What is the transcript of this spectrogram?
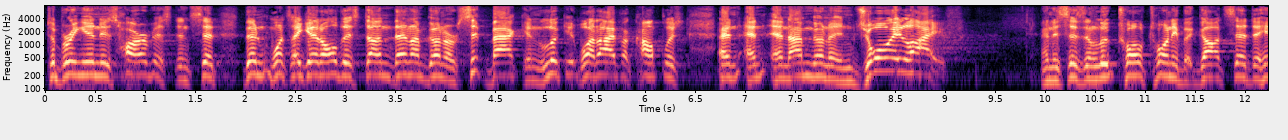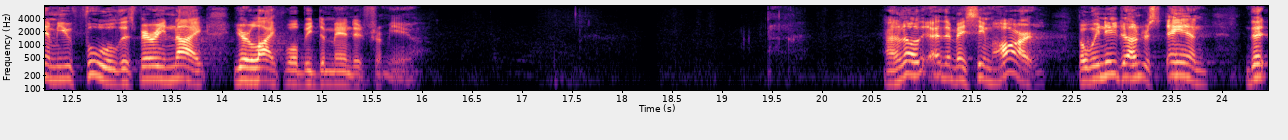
to bring in his harvest and said, Then once I get all this done, then I'm going to sit back and look at what I've accomplished and, and, and I'm going to enjoy life. And it says in Luke 12 20, but God said to him, You fool, this very night your life will be demanded from you. I know that may seem hard, but we need to understand that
